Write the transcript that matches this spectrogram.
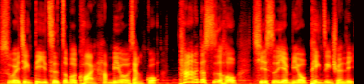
苏维庆第一次这么快，他没有想过。他那个时候其实也没有拼尽全力，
